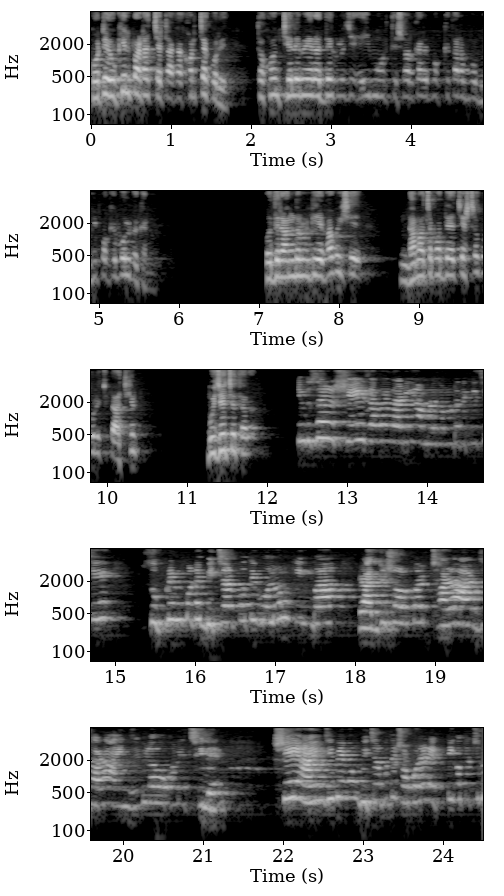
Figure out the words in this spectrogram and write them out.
কোর্টে উকিল পাঠাচ্ছে টাকা খরচা করে, তখন ছেলেমেয়েরা দেখল যে এই মুহূর্তে সরকারের পক্ষে তারা বিপক্ষে বলবে কেন? ওদের আন্দোলনকে এভাবেই সে ধামাচাপা দেওয়ার চেষ্টা করেছিল? আজকে বুঝেছে তারা। কিন্তু স্যার, সেই জায়গায় দাঁড়িয়ে আমরা যেমনটা দেখেছি সুপ্রিম কোর্টে বিচারপতি বলুন কিংবা রাজ্য সরকার ছাড়া আর যারা আইনজীবীরা ওখানে ছিলেন, সেই আইনজীবী এবং বিচারপতি সকলের একটি কথা ছিল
